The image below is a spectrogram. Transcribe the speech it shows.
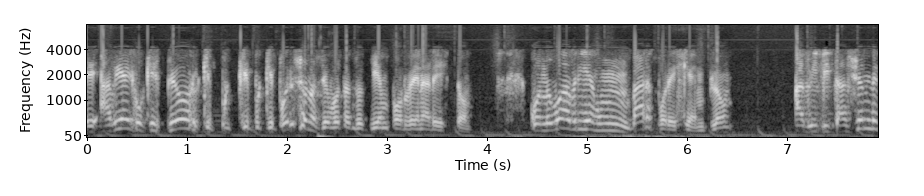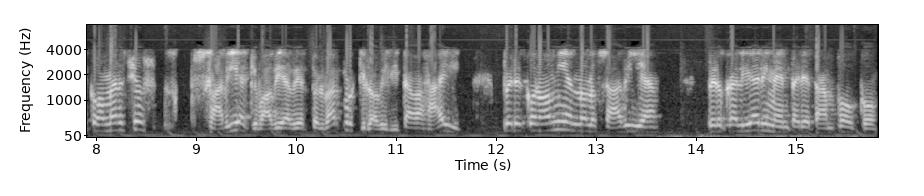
Eh, había algo que es peor, que, que, por eso nos llevó tanto tiempo ordenar esto. Cuando vos abrías un bar, por ejemplo, habilitación de comercios, sabía que había abierto el bar porque lo habilitabas ahí, pero economía no lo sabía, pero calidad alimentaria tampoco.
